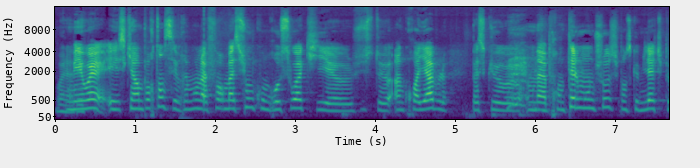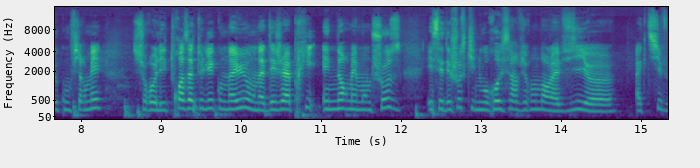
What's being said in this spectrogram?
voilà, Mais avec- ouais, et ce qui est important, c'est vraiment la formation qu'on reçoit qui est juste euh, incroyable. Parce que euh, on apprend tellement de choses. Je pense que Mila, tu peux confirmer. Sur les trois ateliers qu'on a eus, on a déjà appris énormément de choses. Et c'est des choses qui nous resserviront dans la vie euh, active.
